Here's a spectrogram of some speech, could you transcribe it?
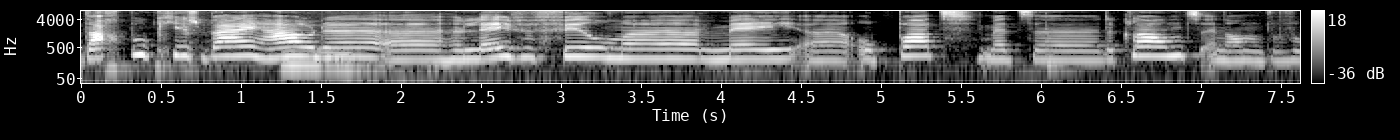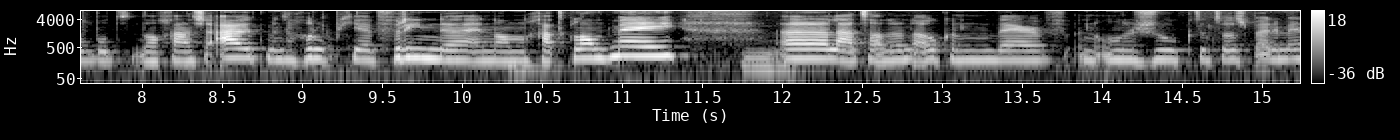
dagboekjes bijhouden, Hmm. eh, hun leven filmen, mee op pad met de klant. En dan bijvoorbeeld, dan gaan ze uit met een groepje vrienden en dan gaat de klant mee. hmm. Laatst hadden we ook een, werf, een onderzoek. Dat was bij de mensen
